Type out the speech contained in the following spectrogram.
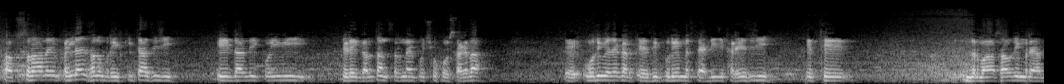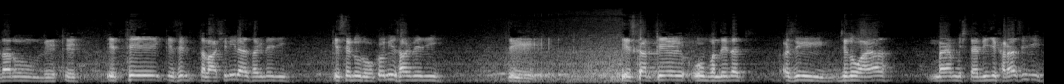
ਅਫਸਰਾਂ ਨੇ ਪਹਿਲਾਂ ਹੀ ਸਾਨੂੰ ਬਰੀਫ ਕੀਤਾ ਸੀ ਜੀ ਇਦਾਂ ਦੀ ਕੋਈ ਵੀ ਜਿਹੜੇ ਗਲਤ ਅਨਸਰ ਨੇ ਕੁਝ ਹੋ ਸਕਦਾ। ਤੇ ਉਹਦੀ ਵਜ੍ਹਾ ਕਰਕੇ ਅਸੀਂ ਪੂਰੇ ਮਸਟੈਡੀ 'ਚ ਖੜੇ ਸੀ ਜੀ। ਇੱਥੇ ਦਰਬਾਰ ਸਾਹਿਬ ਦੀ ਮਰਿਆਦਾ ਨੂੰ ਦੇਖ ਕੇ ਇੱਥੇ ਕਿਸੇ ਦੀ ਤਲਾਸ਼ੀ ਨਹੀਂ ਲੈ ਸਕਦੇ ਜੀ, ਕਿਸੇ ਨੂੰ ਰੋਕ ਵੀ ਨਹੀਂ ਸਕਦੇ ਜੀ। ਤੇ ਇਸ ਕਰਕੇ ਉਹ ਬੰਦੇ ਦਾ ਅਸੀਂ ਜਦੋਂ ਆਇਆ, ਮੈਂ ਮਸਟੈਡੀ 'ਚ ਖੜਾ ਸੀ ਜੀ।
